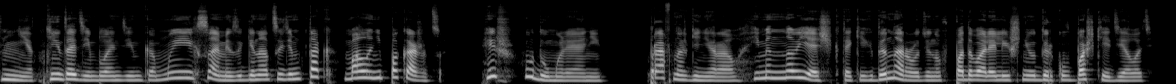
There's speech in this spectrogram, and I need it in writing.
Нет, не дадим, блондинка, мы их сами загеноцидим так, мало не покажется. Ишь, удумали они. Прав наш генерал, именно в ящик таких, да на родину в подвале лишнюю дырку в башке делать.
